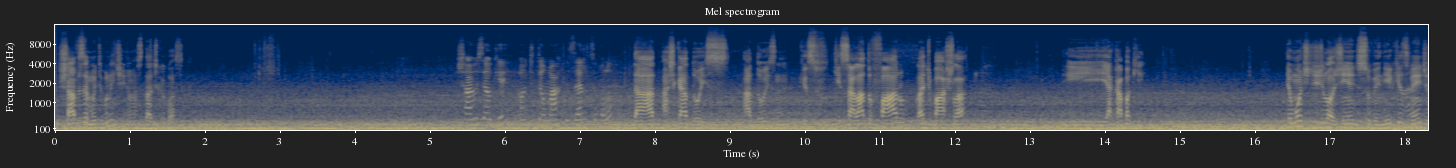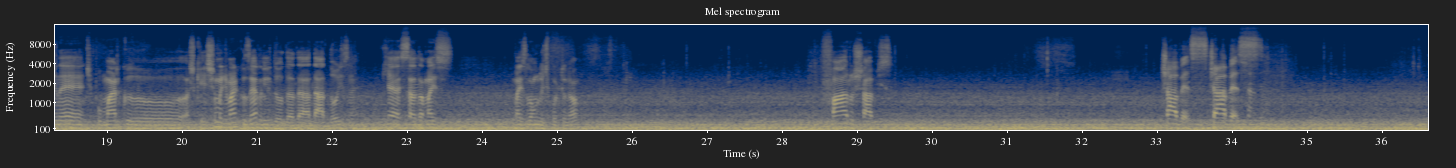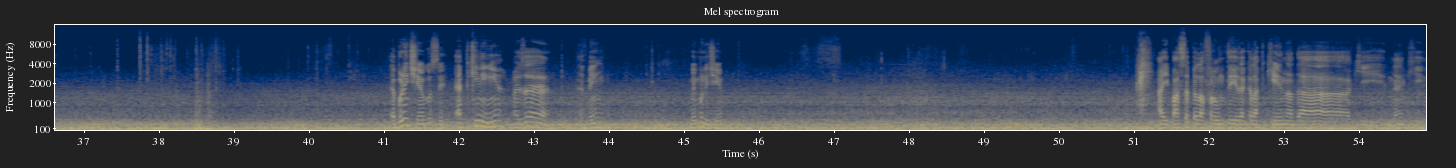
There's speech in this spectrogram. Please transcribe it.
Chaves é muito bonitinho, é uma cidade que eu gosto. Chaves é o quê? Onde tem o marco zero que você falou? Da, acho que é a 2. A 2, né? Que, que sai lá do faro, lá de baixo lá. E acaba aqui. Tem um monte de lojinha de souvenir que eles vendem, né? Tipo Marco. Acho que chama de Marco Zero ali do, da, da, da A2, né? Que é a estrada mais, mais longa de Portugal. Faro Chaves. Chaves, Chaves. É bonitinha, eu gostei. É pequenininha, mas é, é bem, bem bonitinha. Aí passa pela fronteira aquela pequena da que, né, que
